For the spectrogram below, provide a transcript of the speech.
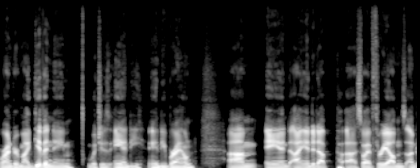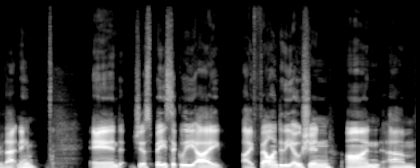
were under my given name, which is Andy, Andy Brown. Um, and I ended up, uh, so I have three albums under that name. And just basically, I I fell into the ocean on um,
